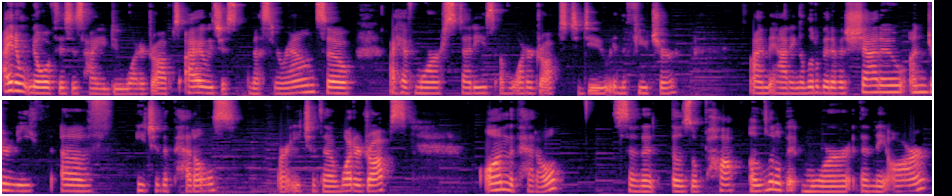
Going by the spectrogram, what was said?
I don't know if this is how you do water drops. I was just messing around, so I have more studies of water drops to do in the future. I'm adding a little bit of a shadow underneath of each of the petals or each of the water drops on the petal so that those will pop a little bit more than they are.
